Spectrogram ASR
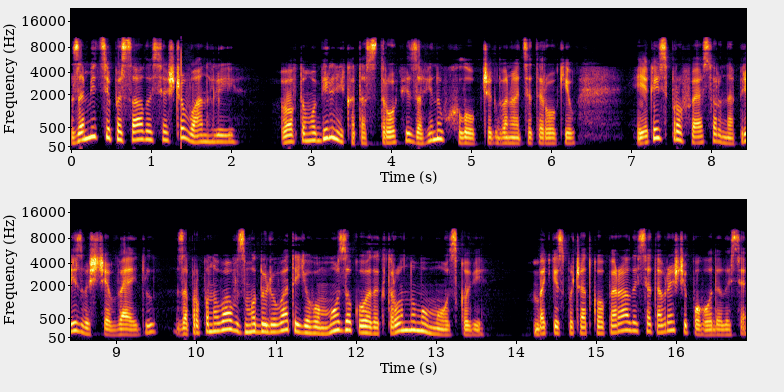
В замітці писалося, що в Англії в автомобільній катастрофі загинув хлопчик 12 років, якийсь професор на прізвище Вейдл запропонував змодулювати його мозок у електронному мозкові. Батьки спочатку опиралися та врешті погодилися,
